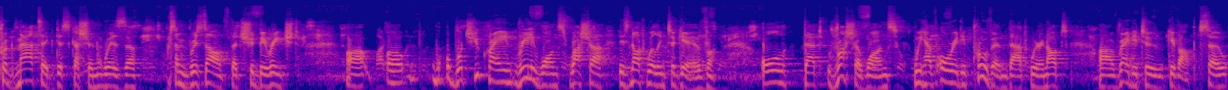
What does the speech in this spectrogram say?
pragmatic discussion with uh, some results that should be reached. Uh, uh what Ukraine really wants, Russia is not willing to give. All that Russia wants, we have already proven that we're not uh, ready to give up. So,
